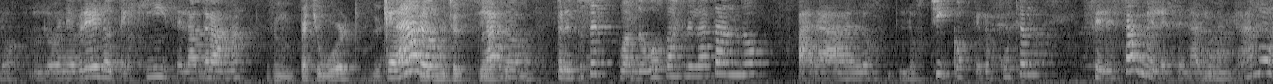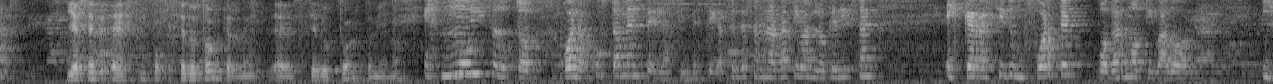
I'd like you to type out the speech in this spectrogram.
lo, lo enhebré, lo tejí, hice la trama. Es un patchwork claro, muchas ciencias, ¿no? Pero entonces, cuando vos vas relatando, para los, los, chicos que lo escuchan, se les arma el escenario mental. Y es, es seductor, es seductor también, ¿no? Es muy seductor. Bueno, justamente las investigaciones narrativas lo que dicen es que reside un fuerte poder motivador. Y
